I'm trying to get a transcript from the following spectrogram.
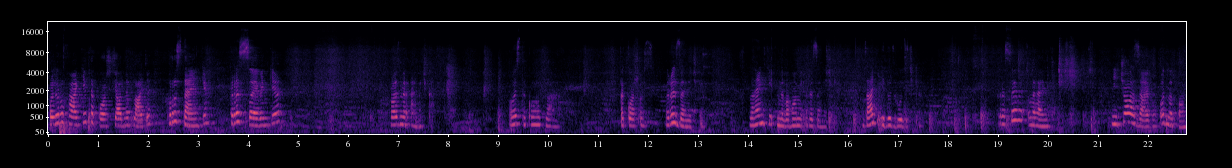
Кольору хакі також ще одне плаття. Простеньке, красивеньке. Розмір емочка. Ось такого плану. Також ось резиночки. Легенькі, невагомі резиночки. Ззаді йдуть гудзички. Красиве, легеньке. Нічого зайвого, однотон.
